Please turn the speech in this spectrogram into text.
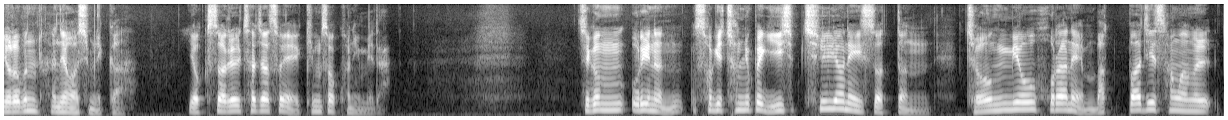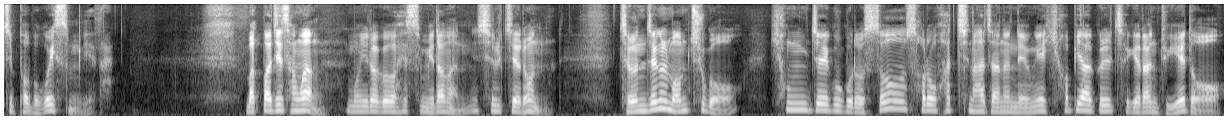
여러분 안녕하십니까? 역사를 찾아서의 김석환입니다. 지금 우리는 서기 1627년에 있었던 정묘호란의 막바지 상황을 짚어보고 있습니다. 막바지 상황 뭐이라고 했습니다만 실제로는 전쟁을 멈추고 형제국으로서 서로 화친하자는 내용의 협약을 체결한 뒤에도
